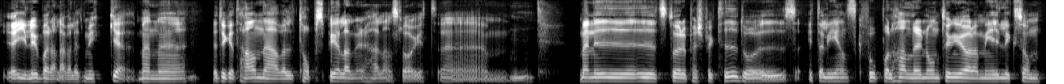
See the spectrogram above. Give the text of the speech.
jag gillar ju Barella väldigt mycket men eh, jag tycker att han är väl toppspelaren i det här landslaget. Ehm, Men i, i ett större perspektiv då i italiensk fotboll handlar det någonting att göra med liksom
